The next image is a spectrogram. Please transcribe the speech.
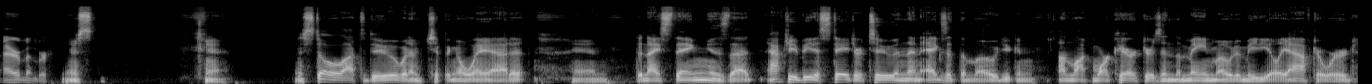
I remember. There's, yeah, there's still a lot to do, but I'm chipping away at it. And the nice thing is that after you beat a stage or two and then exit the mode, you can unlock more characters in the main mode immediately afterward,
